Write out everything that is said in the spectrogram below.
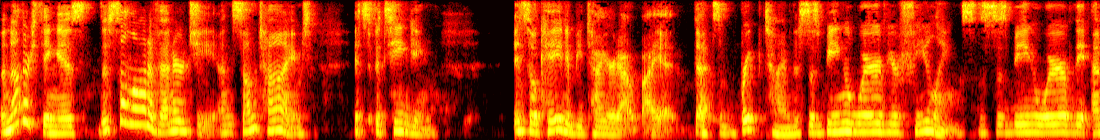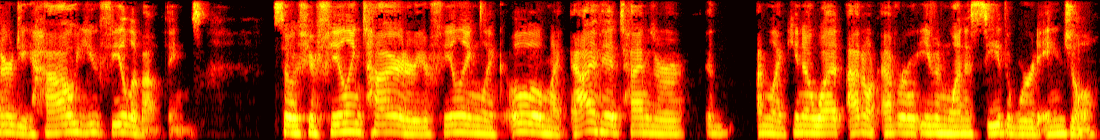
another thing is, this is a lot of energy, and sometimes it's fatiguing. It's okay to be tired out by it. That's break time. This is being aware of your feelings. This is being aware of the energy, how you feel about things. So if you're feeling tired or you're feeling like, oh my, I've had times where I'm like, you know what? I don't ever even want to see the word angel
